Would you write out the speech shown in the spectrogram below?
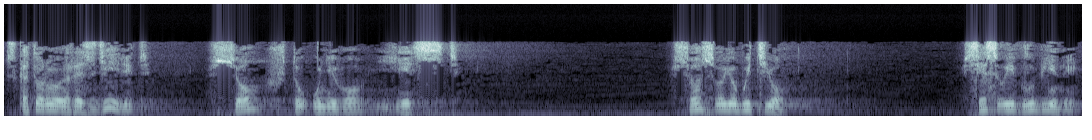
с которым он разделит все, что у него есть. Все свое бытие, все свои глубины,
